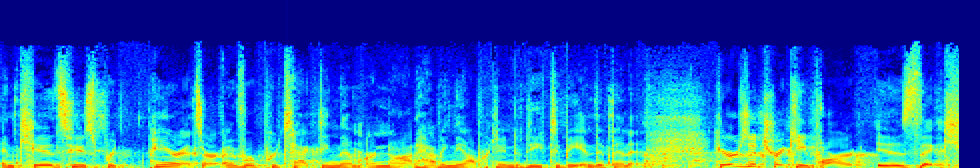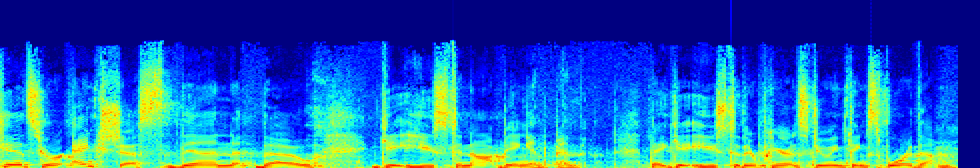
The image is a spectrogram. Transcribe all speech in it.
And kids whose parents are overprotecting them are not having the opportunity to be independent. Here's a tricky part is that kids who are anxious then though get used to not being independent. They get used to their parents doing things for them.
